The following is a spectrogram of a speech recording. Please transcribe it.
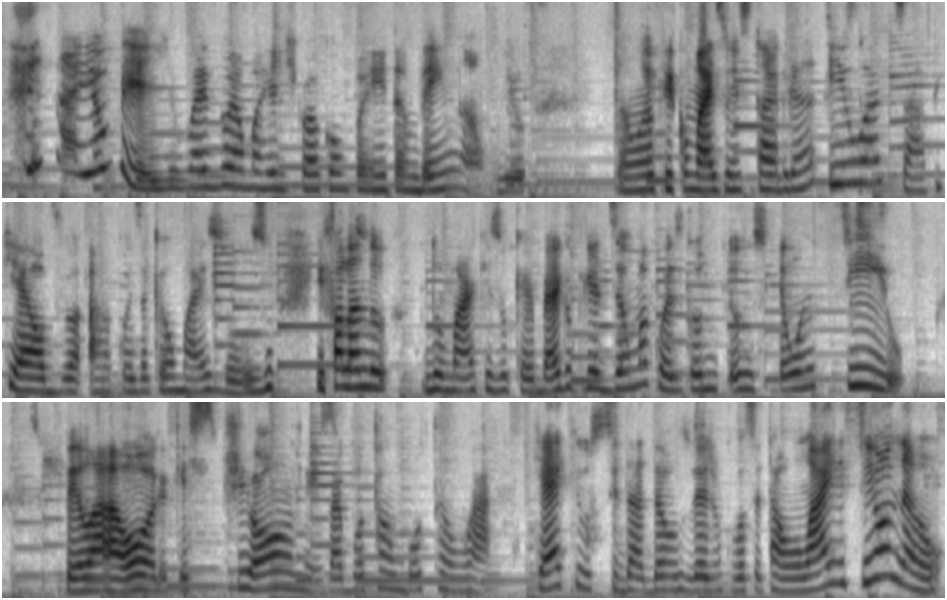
Aí eu vejo, mas não é uma rede que eu acompanhe também, não, viu? Então eu fico mais no Instagram e o WhatsApp, que é óbvio a coisa que eu mais uso. E falando do Mark Zuckerberg, eu queria dizer uma coisa, que eu, eu, eu ansio pela hora que este homem vai botar um botão lá. Quer que os cidadãos vejam que você está online, sim ou não?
